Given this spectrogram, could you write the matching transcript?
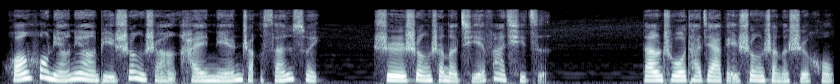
皇后娘娘比圣上还年长三岁，是圣上的结发妻子。当初她嫁给圣上的时候，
